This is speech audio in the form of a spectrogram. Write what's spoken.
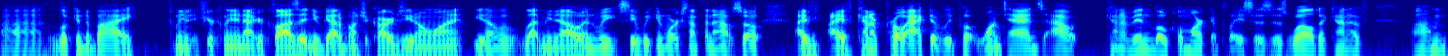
uh, looking to buy, clean if you're cleaning out your closet and you've got a bunch of cards you don't want, you know, let me know and we see if we can work something out. So I've I've kind of proactively put want ads out kind of in local marketplaces as well to kind of um,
